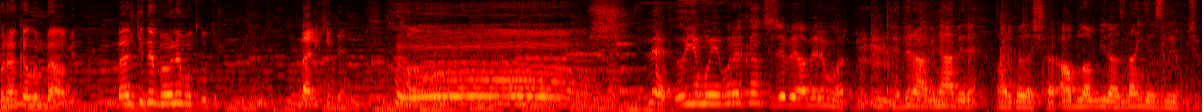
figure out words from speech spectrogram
Bırakalım be abi. Belki de böyle mutludur. Belki de. Millet ıyı mıyı bırakın size bir haberim var. Nedir abi ne haberi? Arkadaşlar ablam birazdan yazılı yapacak.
